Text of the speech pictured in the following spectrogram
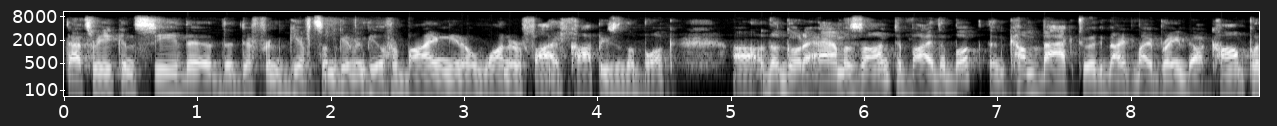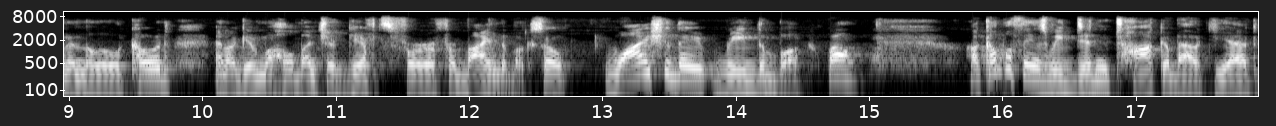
that's where you can see the, the different gifts I'm giving people for buying, you know, one or five copies of the book. Uh, they'll go to Amazon to buy the book, then come back to ignitemybrain.com, put in the little code, and I'll give them a whole bunch of gifts for, for buying the book. So, why should they read the book? Well, a couple things we didn't talk about yet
